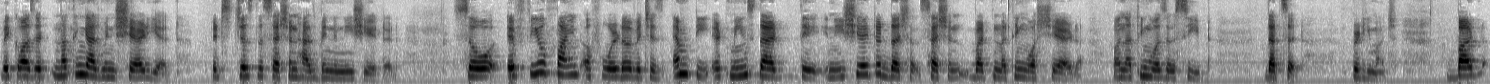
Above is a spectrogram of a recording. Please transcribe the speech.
because it, nothing has been shared yet. It's just the session has been initiated. So if you find a folder which is empty, it means that they initiated the session, but nothing was shared or nothing was received. That's it, pretty much. But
